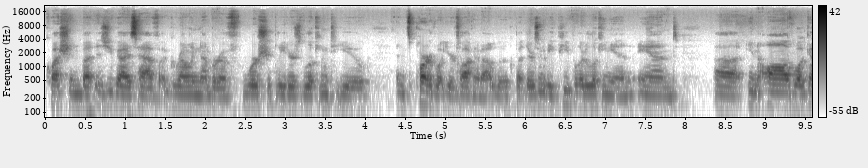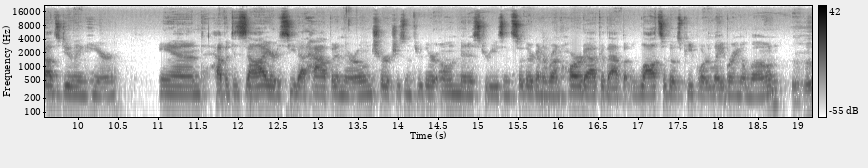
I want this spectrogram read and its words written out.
question, but as you guys have a growing number of worship leaders looking to you, and it's part of what you're talking about, Luke, but there's going to be people that are looking in and uh, in awe of what God's doing here and have a desire to see that happen in their own churches and through their own ministries. And so they're going to run hard after that, but lots of those people are laboring alone mm-hmm.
